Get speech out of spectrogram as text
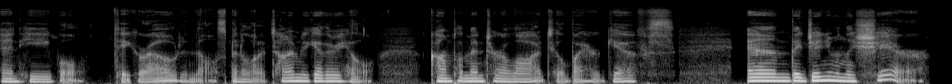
And he will take her out and they'll spend a lot of time together. He'll compliment her a lot, he'll buy her gifts, and they genuinely share.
